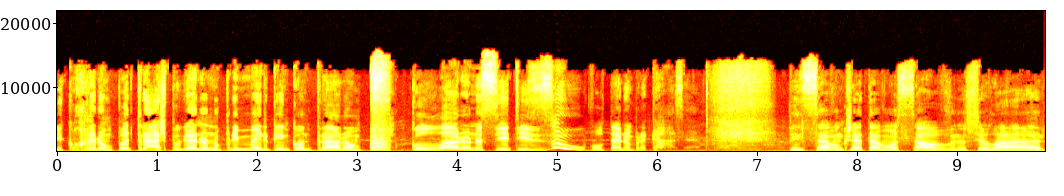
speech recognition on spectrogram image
E correram para trás, pegaram no primeiro que encontraram, colaram no sítio e voltaram para casa. Pensavam que já estavam a salvo no seu lar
